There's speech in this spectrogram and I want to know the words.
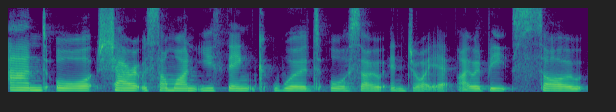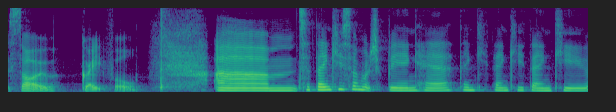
and or share it with someone you think would also enjoy it. I would be so, so grateful. Um, so thank you so much for being here. Thank you, thank you, thank you.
